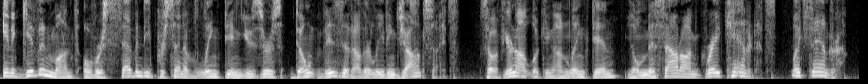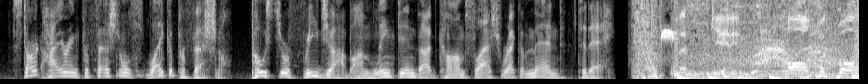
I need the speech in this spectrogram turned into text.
In a given month, over 70% of LinkedIn users don't visit other leading job sites. So if you're not looking on LinkedIn, you'll miss out on great candidates like Sandra. Start hiring professionals like a professional. Post your free job on LinkedIn.com slash recommend today. Let's get it. All football,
